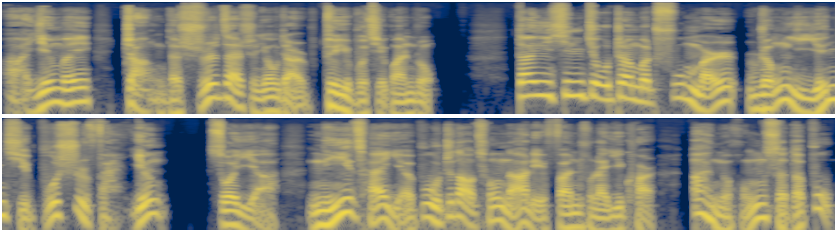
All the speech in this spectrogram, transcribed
啊！因为长得实在是有点对不起观众，担心就这么出门容易引起不适反应，所以啊，尼采也不知道从哪里翻出来一块暗红色的布。”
